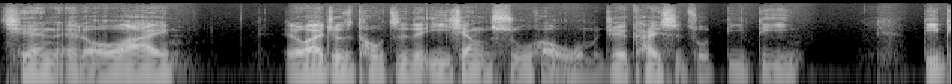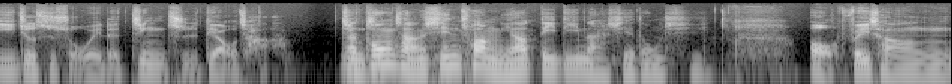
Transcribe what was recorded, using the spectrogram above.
签 LOI，LOI 就是投资的意向书哈，我们就会开始做滴滴，滴滴就是所谓的尽职调查。那通常新创你要滴滴哪些东西？哦，非常。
